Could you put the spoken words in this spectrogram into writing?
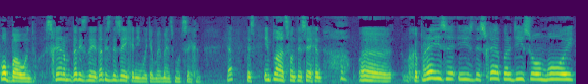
opbouwend scherm, dat is de, dat is de zegening wat je met mens moet zeggen. Ja? Dus in plaats van te zeggen, uh, geprezen is de schepper die zo mooi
